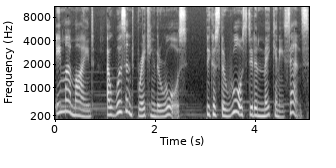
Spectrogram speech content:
In my mind, I wasn't breaking the rules because the rules didn't make any sense,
